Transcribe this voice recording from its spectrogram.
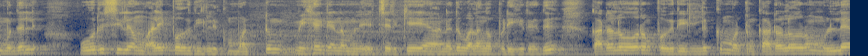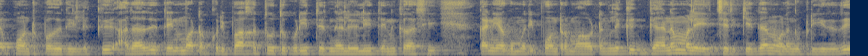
முதல் ஒரு சில மலைப்பகுதிகளுக்கு மட்டும் மிக கனமழை எச்சரிக்கையானது வழங்கப்படுகிறது. கடலோரம் பகுதிகளுக்கு மற்றும் கடலோரம் முல்லை போன்ற பகுதிகளுக்கு அதாவது தென் மாவட்டம் குறிப்பாக தூத்துக்குடி திருநெல்வேலி தென்காசி கன்னியாகுமரி போன்ற மாவட்டங்களுக்கு கனமழை எச்சரிக்கை தான் வழங்கப்படுகிறது.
